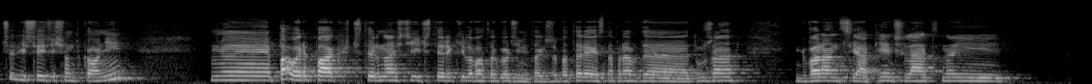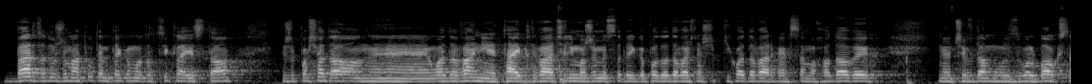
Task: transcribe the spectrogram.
czyli 60 koni. Eee, Power pack 14,4 kWh, także bateria jest naprawdę duża. Gwarancja 5 lat, no i bardzo dużym atutem tego motocykla jest to, że posiada on e, ładowanie Type 2, czyli możemy sobie go podładować na szybkich ładowarkach samochodowych, e, czy w domu z wallboxa,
